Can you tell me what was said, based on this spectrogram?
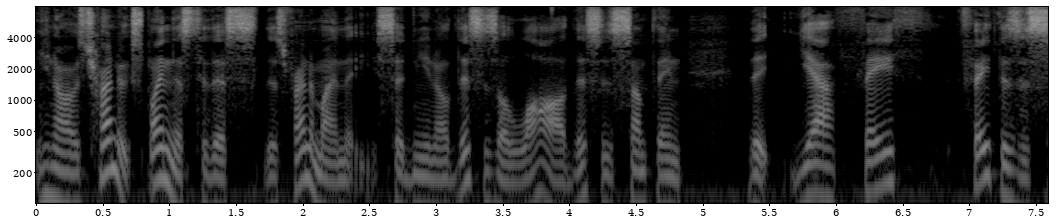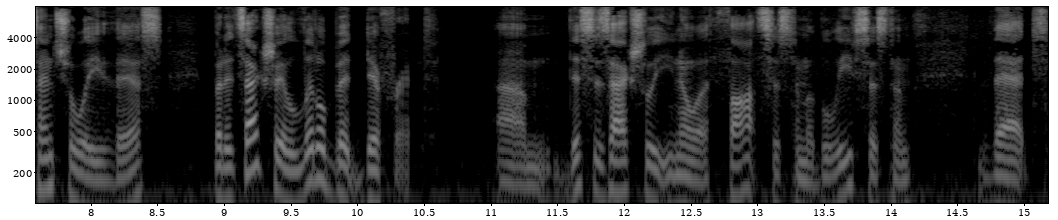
you know, I was trying to explain this to this this friend of mine that he said, you know, this is a law. This is something that yeah, faith faith is essentially this, but it's actually a little bit different. Um, this is actually you know a thought system, a belief system that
